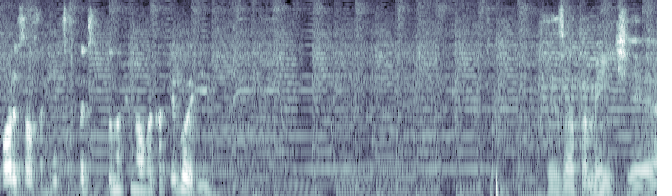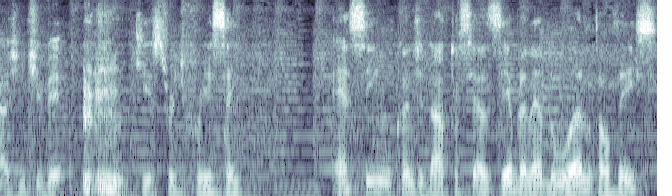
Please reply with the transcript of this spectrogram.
fora dos Estados Unidos que está disputando a final da categoria. Exatamente. É, a gente vê que Street Freestyle é sim um candidato a ser a zebra né, do ano, talvez.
